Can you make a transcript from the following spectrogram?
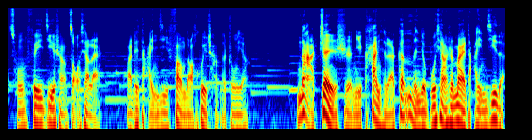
从飞机上走下来，把这打印机放到会场的中央。那阵势，你看起来根本就不像是卖打印机的，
